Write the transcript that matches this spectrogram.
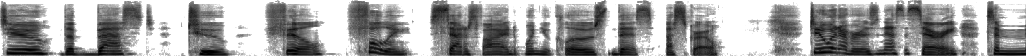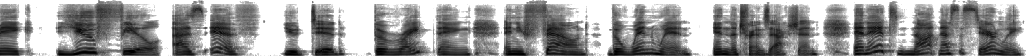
do the best to fill fully satisfied when you close this escrow. Do whatever is necessary to make you feel as if you did the right thing and you found the win win in the transaction. And it's not necessarily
